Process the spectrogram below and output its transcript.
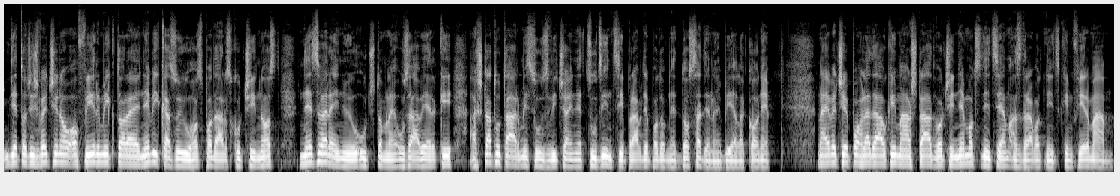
Ide totiž väčšinou o firmy, ktoré nevykazujú hospodárskú činnosť, nezverejňujú účtovné uzávierky a štatutármi sú zvyčajne cudzinci, pravdepodobne dosadené biele kone. Najväčšie pohľadávky má štát voči nemocniciam a zdravotníckým firmám.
